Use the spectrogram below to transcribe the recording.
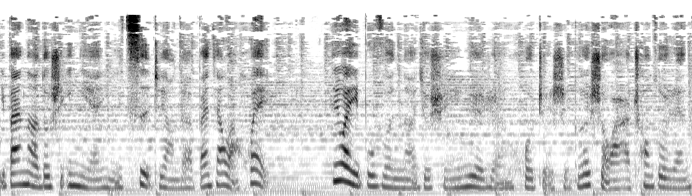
一般呢都是一年一次这样的颁奖晚会。另外一部分呢就是音乐人或者是歌手啊、创作人，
